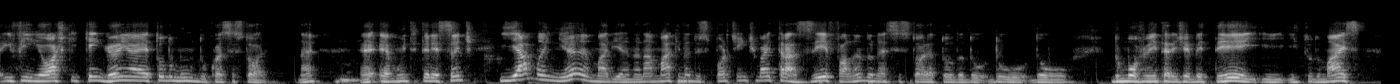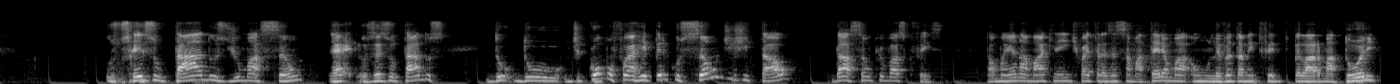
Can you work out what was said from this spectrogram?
e, enfim, eu acho que quem ganha é todo mundo com essa história, né? É, é, muito interessante. E amanhã, Mariana, na máquina do esporte, a gente vai trazer, falando nessa história toda do, do, do, do movimento LGBT e, e tudo mais, os resultados de uma ação é, os resultados do, do, de como foi a repercussão digital da ação que o Vasco fez. Então amanhã na máquina a gente vai trazer essa matéria, uma, um levantamento feito pela Armatori,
